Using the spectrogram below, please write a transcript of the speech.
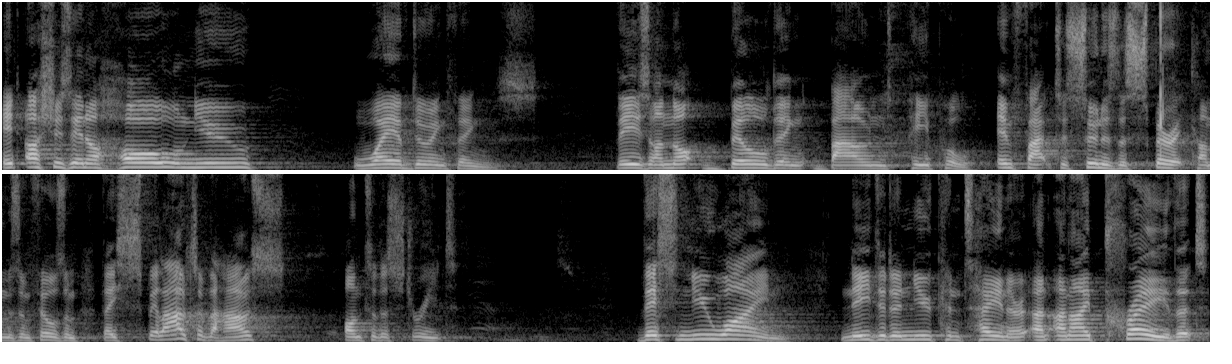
It ushers in a whole new way of doing things. These are not building bound people. In fact, as soon as the Spirit comes and fills them, they spill out of the house onto the street. This new wine needed a new container, and, and I pray that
